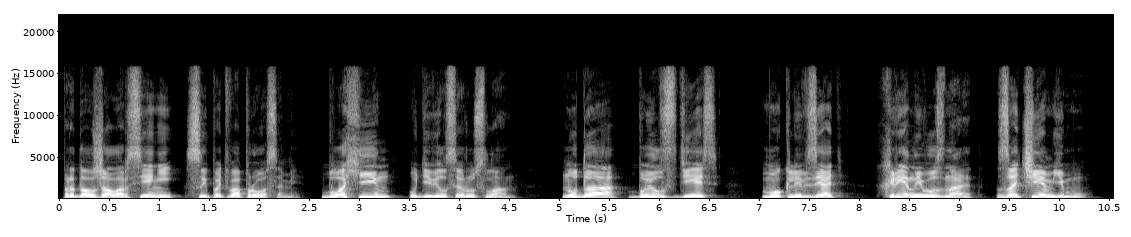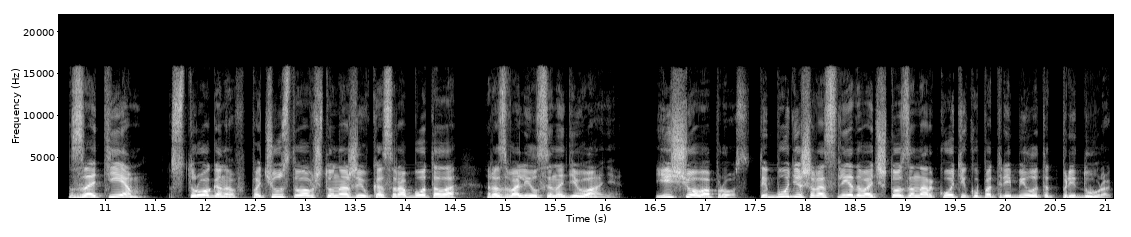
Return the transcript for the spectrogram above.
Продолжал Арсений сыпать вопросами. «Блохин!» – удивился Руслан. «Ну да, был здесь. Мог ли взять? Хрен его знает. Зачем ему?» Затем Строганов, почувствовав, что наживка сработала, развалился на диване. «Еще вопрос. Ты будешь расследовать, что за наркотик употребил этот придурок?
